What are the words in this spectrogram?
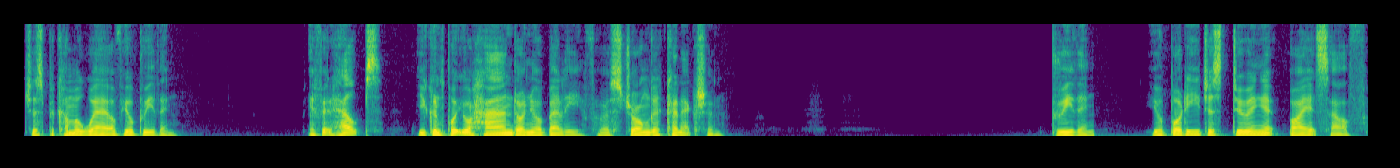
just become aware of your breathing. If it helps, you can put your hand on your belly for a stronger connection. Breathing, your body just doing it by itself.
